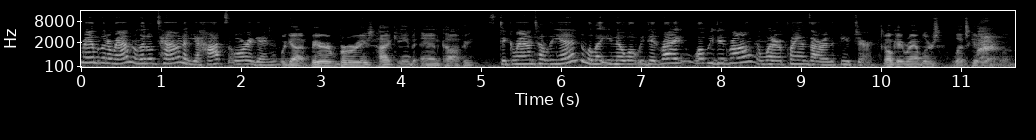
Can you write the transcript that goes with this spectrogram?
rambling around the little town of Yachats, Oregon. We got beer, breweries, hiking, and coffee. Stick around till the end. We'll let you know what we did right, what we did wrong, and what our plans are in the future. Okay, Ramblers, let's get rambling.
